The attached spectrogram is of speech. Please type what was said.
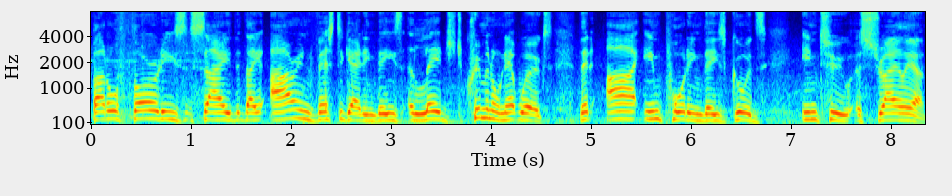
but authorities say that they are investigating these alleged criminal networks that are importing these goods into Australia.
